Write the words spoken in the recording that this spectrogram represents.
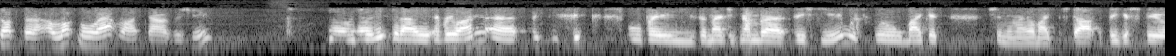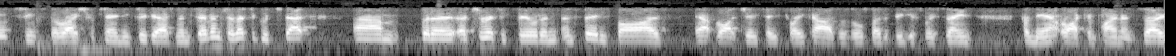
got uh, a lot more outright cars this year. Well, G'day, everyone. Uh, 56 will be the magic number this year, which will make it, they all make the start, the biggest field since the race returned in 2007. So that's a good stat. Um, but a, a terrific field, and, and 35 outright GT3 cars is also the biggest we've seen from the outright component. So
